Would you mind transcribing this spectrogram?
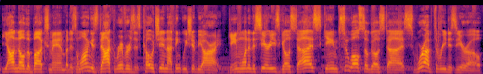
Y'all know the Bucks, man, but as long as Doc Rivers is coaching, I think we should be all right. Game one of the series goes to us. Game two also goes to us. We're up 3 to 0,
